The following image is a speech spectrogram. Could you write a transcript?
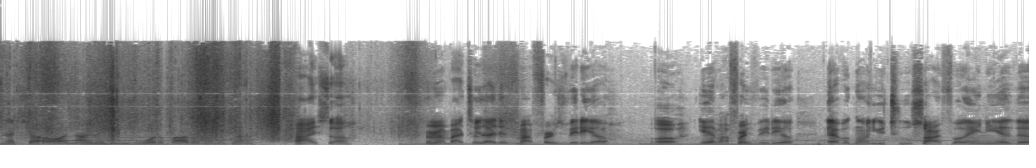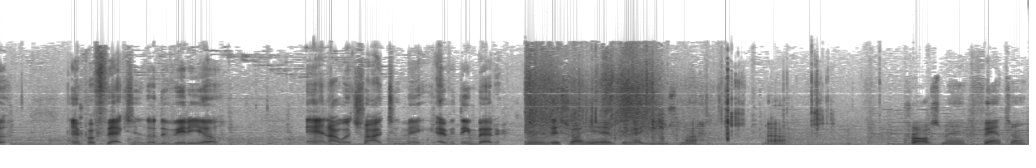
And I shot all nine of these water bottles on the ground. Alright, so remember I told you that this is my first video. Or yeah, my first video ever going YouTube. Sorry for any of the imperfections of the video and I will try to make everything better. And this right here, everything I use my my Crosman Phantom,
